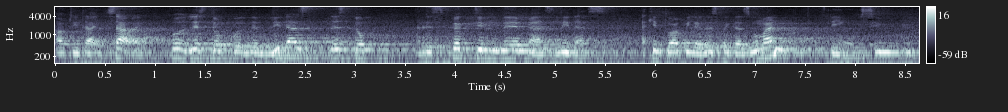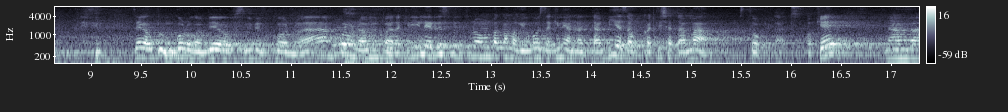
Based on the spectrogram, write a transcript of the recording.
hatuhitaji sawa eh? Kwa let's stop call them leaders let's stop respecting them as leaders lakini tuwape respect as human being si Sasa kupa mkono kwambia usinipe mkono. Ah, mkono unampa lakini ile respect tunampa kama kiongozi lakini ana tabia za kukatisha tamaa. Stop that. Okay? Namba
